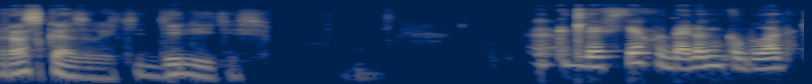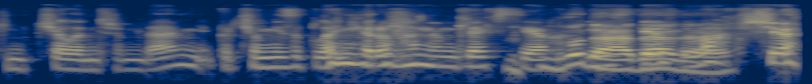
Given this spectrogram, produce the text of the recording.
Рассказывайте, делитесь. Как и для всех, удаленка была таким челленджем, да, причем не запланированным для всех. Ну да, да, да. Вообще,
